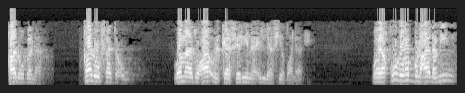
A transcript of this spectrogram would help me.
قالوا بلى. قالوا فادعوا. وما دعاء الكافرين إلا في ضلال. ويقول رب العالمين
